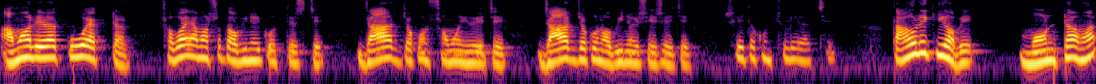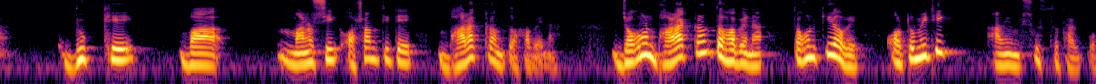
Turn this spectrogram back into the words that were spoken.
আমার এরা কো অ্যাক্টার সবাই আমার সাথে অভিনয় করতে এসছে। যার যখন সময় হয়েছে, যার যখন অভিনয় শেষ হয়েছে সেই তখন চলে যাচ্ছে। তাহলে কি হবে? মনটা আমার দুঃখে বা মানসিক অশান্তিতে ভারাক্রান্ত হবে না। যখন ভারাক্রান্ত হবে না, তখন কি হবে? অটোমেটিক আমি সুস্থ থাকব।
